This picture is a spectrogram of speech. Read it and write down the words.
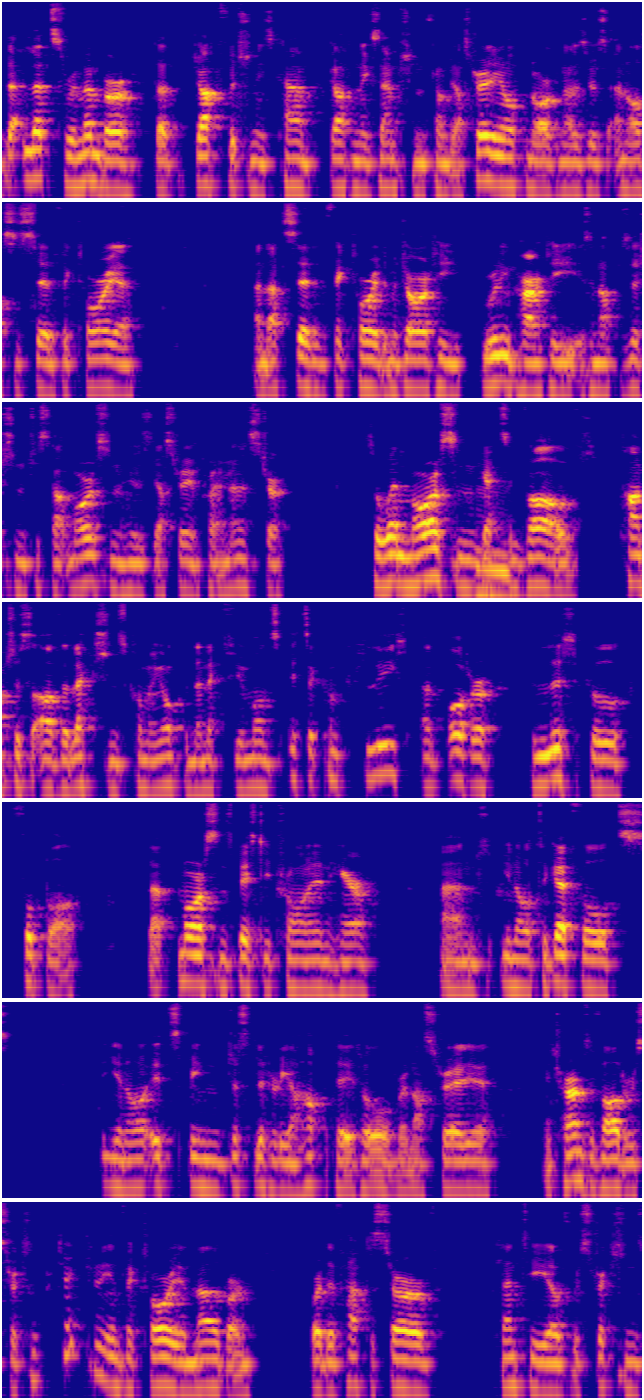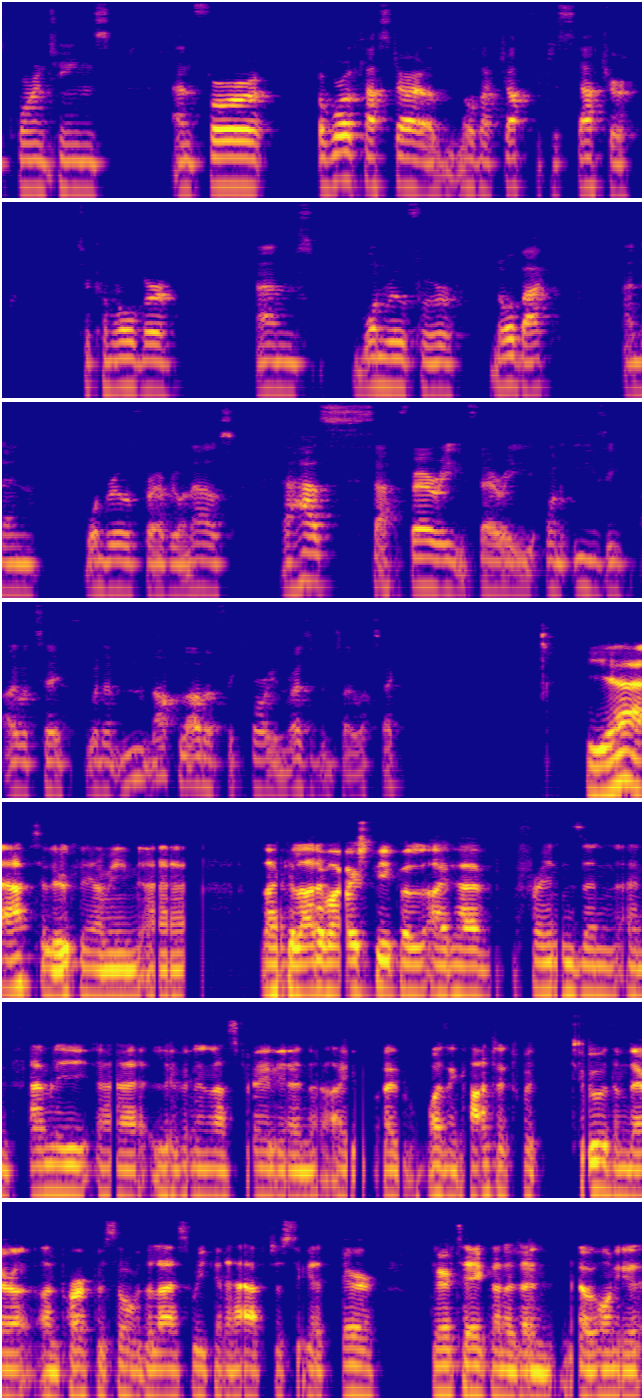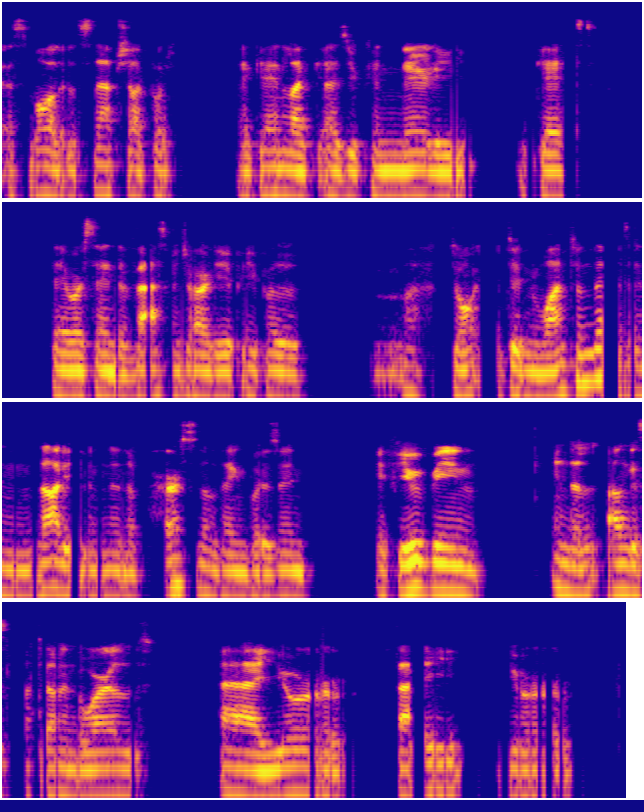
that, let's remember that Djokovic and his camp got an exemption from the Australian Open organisers and also state of Victoria and that said, in Victoria, the majority ruling party is in opposition to Scott Morrison, who's the Australian Prime Minister. So when Morrison mm. gets involved, conscious of elections coming up in the next few months, it's a complete and utter political football that Morrison's basically thrown in here. And, you know, to get votes, you know, it's been just literally a hot potato over in Australia in terms of all the restrictions, particularly in Victoria and Melbourne, where they've had to serve plenty of restrictions, quarantines. And for a world class star of Novak Djokovic's stature to come over and one rule for Novak and then one rule for everyone else. It has sat very, very uneasy, I would say, with an awful lot of Victorian residents, I would say. Yeah, absolutely. I mean, uh, like a lot of Irish people, I'd have friends and, and family uh, living in Australia, and I, I was in contact with two of them there on purpose over the last week and a half just to get their their take on it, and only a, a small little snapshot, but again, like as you can nearly guess, they were saying the vast majority of people don't didn't want him there, and not even in a personal thing, but as in if you've been in the longest lockdown in the world uh, your family, your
